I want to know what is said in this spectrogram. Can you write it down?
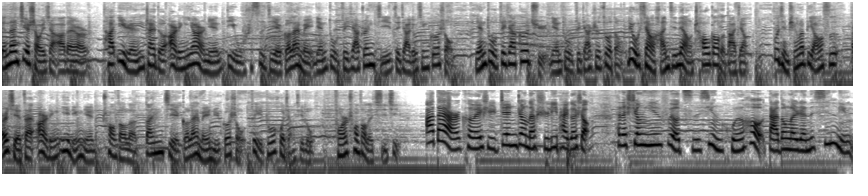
简单介绍一下阿黛尔，她一人摘得2012年第五十四届格莱美年度最佳专辑、最佳流行歌手、年度最佳歌曲、年度最佳制作等六项含金量超高的大奖。不仅平了碧昂斯，而且在2010年创造了单届格莱美女歌手最多获奖记录，从而创造了奇迹。阿黛尔可谓是真正的实力派歌手，她的声音富有磁性、浑厚，打动了人的心灵，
